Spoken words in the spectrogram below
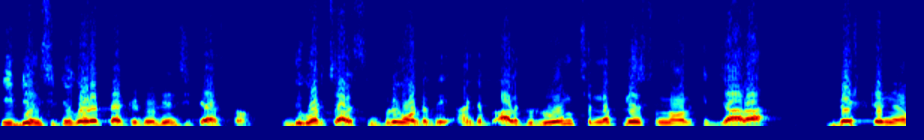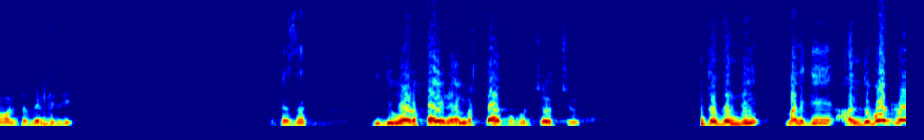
ఈ డెన్సిటీ కూడా థర్టీ టూ డెన్సిటీ వేస్తాం. ఇది కూడా చాలా సింపుల్గా ఉంటుంది. అంటే వాళ్ళకి రూమ్ చిన్న ప్లేస్ ఉన్న వాళ్ళకి చాలా బెస్ట్గా ఉంటుందండి ఇది. ఓకే సార్ ఇది కూడా ఫైవ్ మెంబర్స్ దాకా కూర్చోవచ్చు. ఉంటుందండి. మనకి అందుబాటులో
